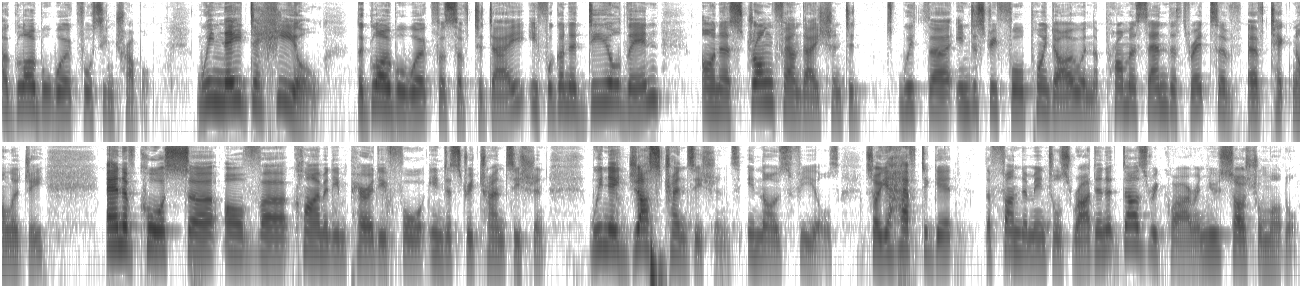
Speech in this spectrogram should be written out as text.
a global workforce in trouble. We need to heal the global workforce of today if we're going to deal then on a strong foundation to, with uh, Industry 4.0 and the promise and the threats of, of technology and of course uh, of uh, climate imperative for industry transition. We need just transitions in those fields. So you have to get the fundamentals right, and it does require a new social model,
